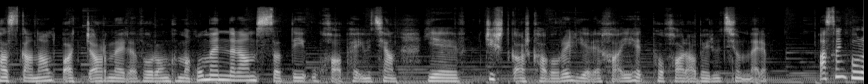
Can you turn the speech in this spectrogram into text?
հասկանալ պատճառները, որոնք մղում են նրան ստի ու խափեության եւ ճիշտ կարգավորել երեխայի հետ փոխհարաբերությունները։ Ասենք որ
